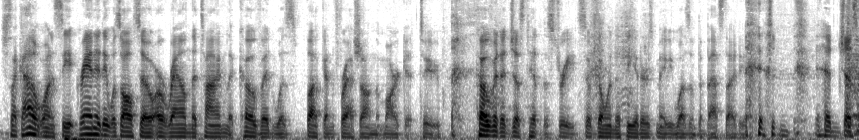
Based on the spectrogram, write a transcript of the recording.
She's like, I don't want to see it. Granted, it was also around the time that COVID was fucking fresh on the market too. COVID had just hit the streets, so going to theaters maybe wasn't the best idea. it had just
